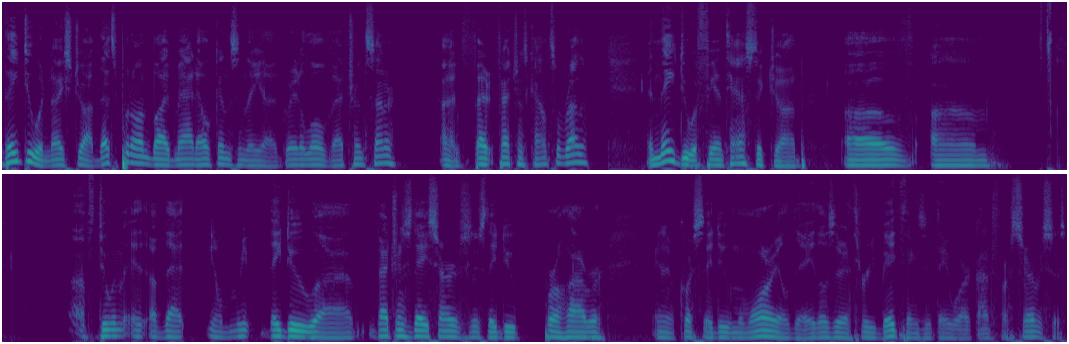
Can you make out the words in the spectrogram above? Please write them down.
They do a nice job. That's put on by Matt Elkins and the uh, Greater Lowell Veterans Center, uh, Veterans Council rather, and they do a fantastic job of. Um, of doing of that. You know, they do uh, Veterans Day services. They do Pearl Harbor, and of course they do Memorial Day. Those are the three big things that they work on for services.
